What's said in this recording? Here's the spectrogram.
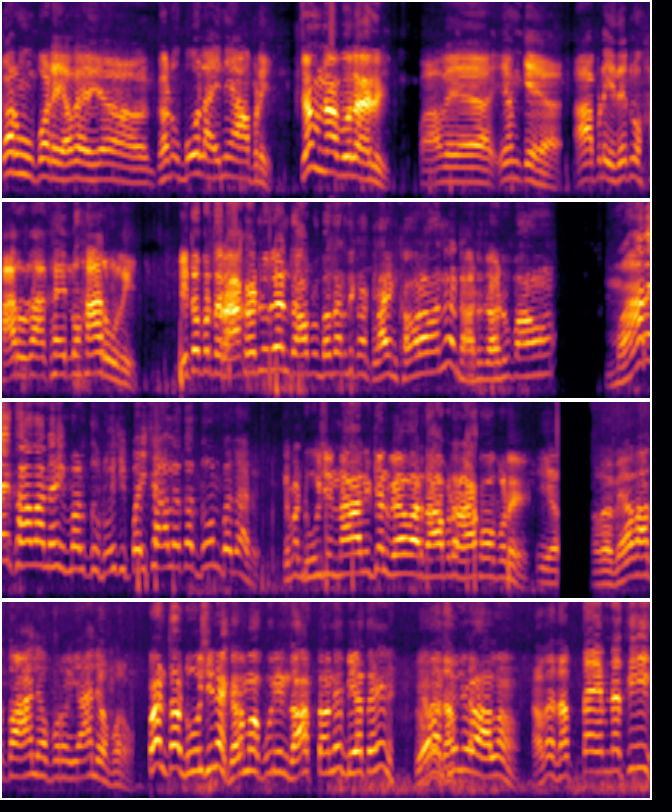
કરવું પડે હવે ઘણું બોલાય ને આપણે કેમ ના બોલાય રે? હવે એમ કે આપણે જેટલું સારું રાખે એટલું સારું રે. એ તો પણ રાખો એટલું રે ને તો આપણે બજારથી કાંઈક લાઈન ખવડાવવા ને ઢાઢું ઢાઢું પાવો મારે ખાવા નહીં મળતું ડોશી પૈસા આલે તો દોન બજારે કે પણ ડોશી ના આલી છે ને વ્યવહાર તો આપણે રાખવો પડે. હવે વ્યવહાર તો આલ્યો પરો ઈ આલ્યો પરો. પણ તો ડોશીને ઘરમાં પૂરીને રાખતા ને બે ત્રણ. વ્યવહાર શું લેવા હાલ? હવે રપતા એમ નથી.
